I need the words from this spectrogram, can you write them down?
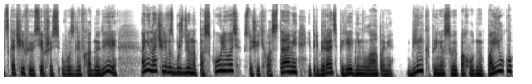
Подскочив и усевшись возле входной двери, они начали возбужденно поскуливать, стучать хвостами и перебирать передними лапами. Бинг принес свою походную поилку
